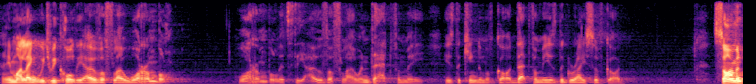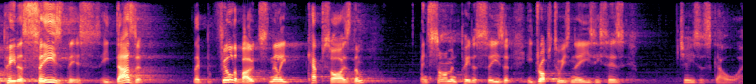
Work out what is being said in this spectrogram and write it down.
And in my language, we call the overflow warumble. Warumble, it's the overflow. And that for me is the kingdom of God. That for me is the grace of God. Simon Peter sees this, he does it. They fill the boats, nearly capsize them. And Simon Peter sees it. He drops to his knees. He says, Jesus, go away.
